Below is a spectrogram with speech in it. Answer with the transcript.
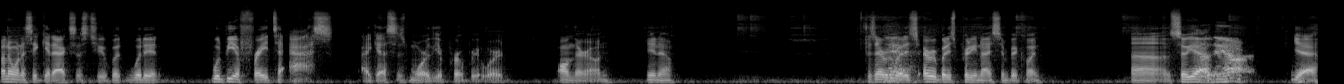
I don't want to say get access to, but would it would be afraid to ask. I guess is more the appropriate word on their own. You know, because everybody's everybody's pretty nice in Bitcoin. Uh, so yeah, Oh, they are. yeah.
